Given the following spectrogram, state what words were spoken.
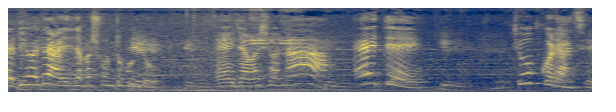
রেডি হয়ে যায় এই যে আমার সন্টু কুন্টু এই যে আমার সোনা। এই যে। চুপ করে আছে।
